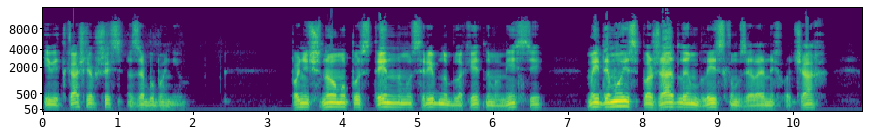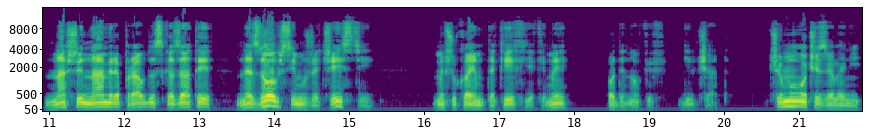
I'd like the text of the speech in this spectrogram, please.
і, відкашлявшись, забубонів. По нічному пустинному, срібно-блакитному місці ми йдемо із пожадливим блиском в зелених очах. Наші наміри, правду сказати, не зовсім вже чисті. Ми шукаємо таких, як і ми, одиноких дівчат. Чому очі зелені?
